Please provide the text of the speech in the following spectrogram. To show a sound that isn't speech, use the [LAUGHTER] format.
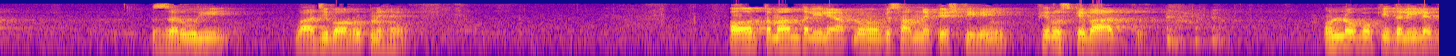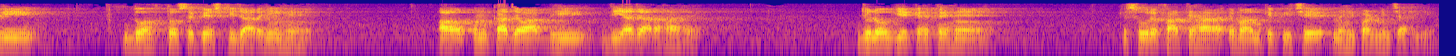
ضروری واجب اور رکن ہے۔ اور تمام دلیلیں آپ لوگوں کے سامنے پیش کی گئیں۔ پھر اس کے بعد ان لوگوں کی دلیلیں بھی دو ہفتوں سے پیش کی جا رہی ہیں اور ان کا جواب بھی دیا جا رہا ہے۔ جو لوگ یہ کہتے ہیں کہ سور فاتحہ امام کے پیچھے نہیں پڑھنی چاہیے۔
